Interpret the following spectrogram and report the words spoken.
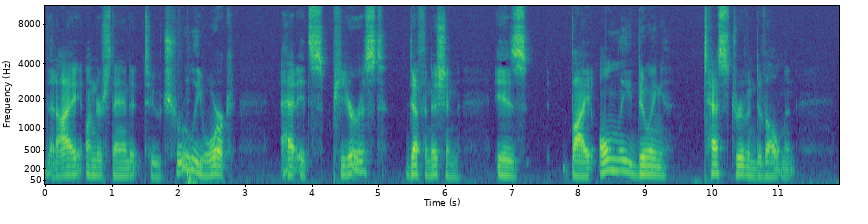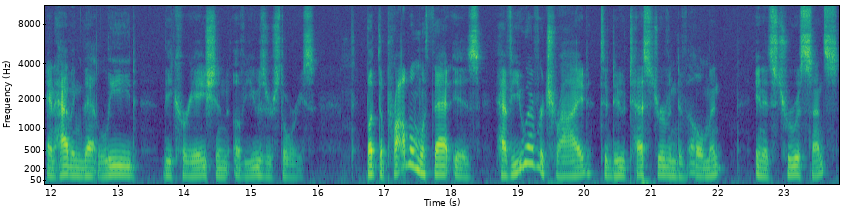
that I understand it to truly work at its purest definition is by only doing test driven development and having that lead the creation of user stories. But the problem with that is have you ever tried to do test driven development in its truest sense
